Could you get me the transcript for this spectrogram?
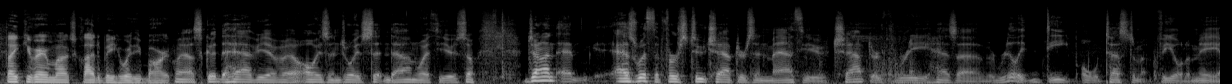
Thank you very much. Glad to be here with you, Bart. Well, it's good to have you. I've always enjoyed sitting down with you. So, John, eh, as with the first two chapters in Matthew, chapter three has a really deep Old Testament feel to me.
